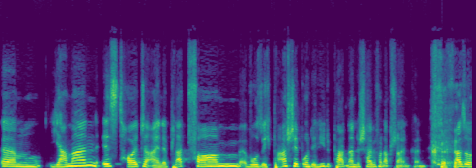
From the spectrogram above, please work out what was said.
ähm, Jammern ist heute eine Plattform, wo sich Parship und Elite-Partner eine Scheibe von abschneiden können. Also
